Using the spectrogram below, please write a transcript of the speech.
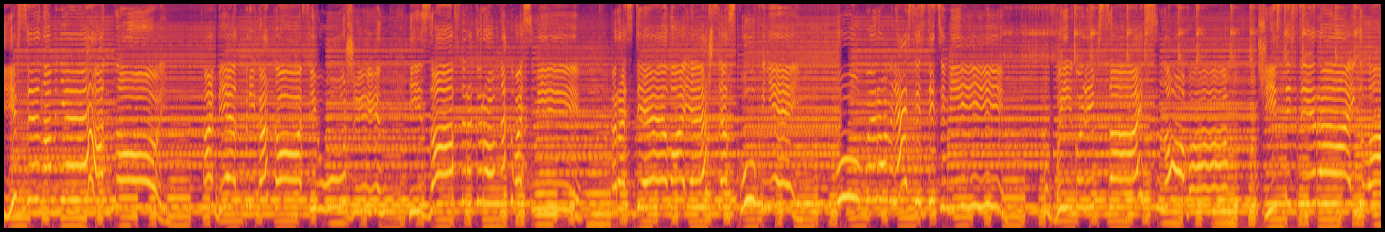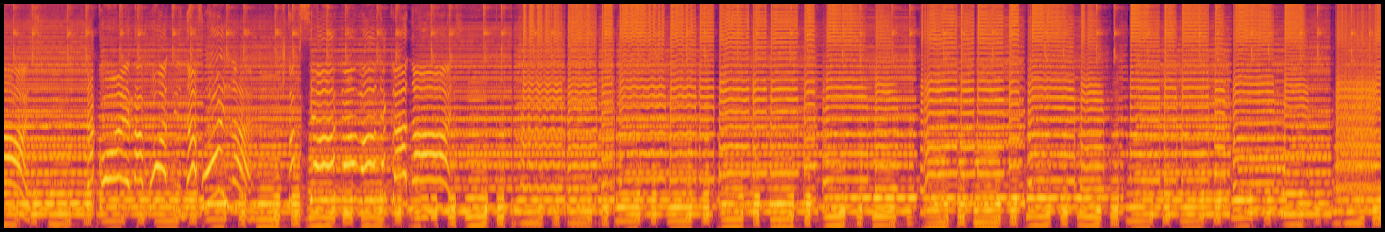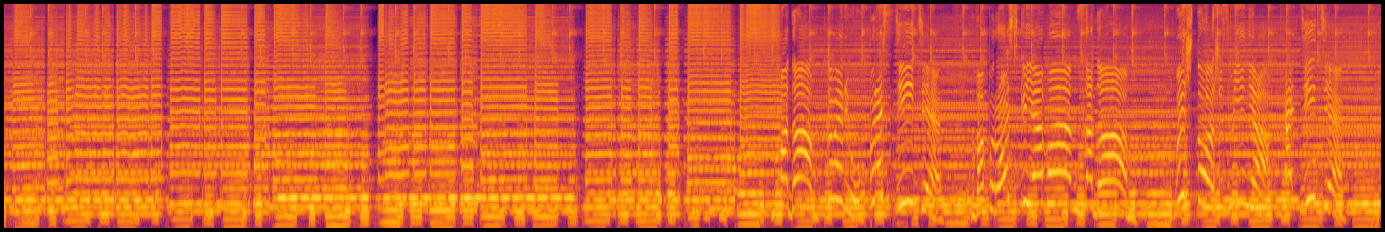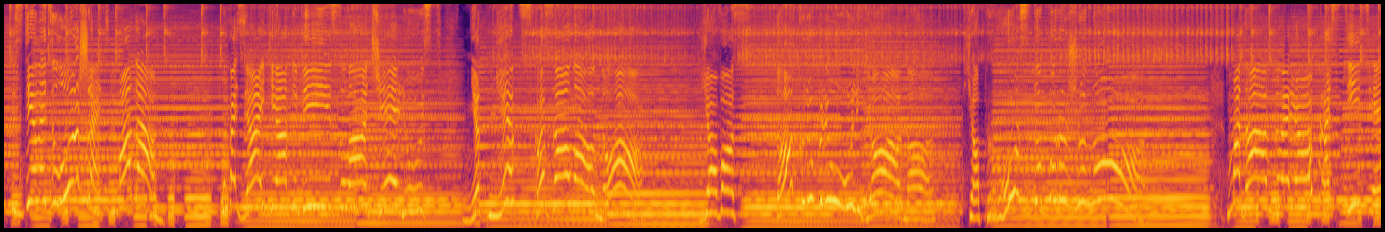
и все на мне одной. Обед приготовь и ужин, и завтрак ровно к восьми. Разделаешься с кухней, управляйся с детьми. Выгули пса и снова чисти, стирай, вопросик я вам задам. Вы что же из меня хотите сделать лошадь, мадам? У хозяйки отвисла челюсть. Нет-нет, сказала она, я вас так люблю, Ульяна, я просто поражена. Мадам, говорю, простите,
